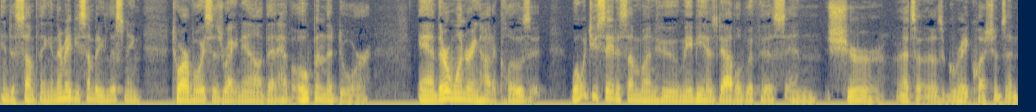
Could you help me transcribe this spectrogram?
into something, and there may be somebody listening to our voices right now that have opened the door and they're wondering how to close it. What would you say to someone who maybe has dabbled with this and Sure. That's a those are great questions. And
